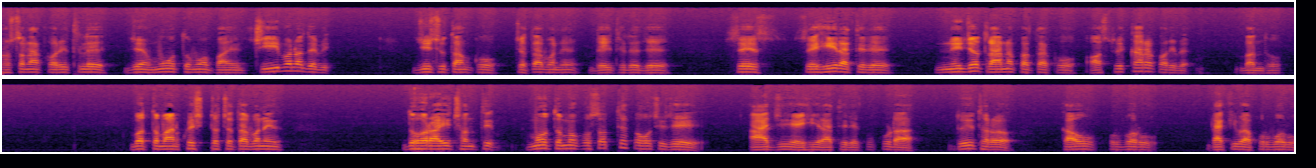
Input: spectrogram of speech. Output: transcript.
ଘୋଷଣା କରିଥିଲେ ଯେ ମୁଁ ତୁମ ପାଇଁ ଜୀବନ ଦେବି। ଯୀଶୁ ତାଙ୍କୁ ଚେତାବନୀ ଦେଇଥିଲେ ଯେ ସେ ସେହି ରାତିରେ ନିଜ ତ୍ରାଣକର୍ତ୍ତାକୁ ଅସ୍ୱୀକାର କରିବେ। ବନ୍ଧୁ ବର୍ତ୍ତମାନ ଖ୍ରୀଷ୍ଟ ଚେତାବନୀ ଦୋହରାଇଛନ୍ତି। ମୁଁ ତୁମକୁ ସତ୍ୟ କହୁଛି ଯେ ଆଜି ଏହି ରାତିରେ କୁକୁଡ଼ା ଦୁଇଥର କାଉ ପୂର୍ବରୁ ଡାକିବା ପୂର୍ବରୁ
